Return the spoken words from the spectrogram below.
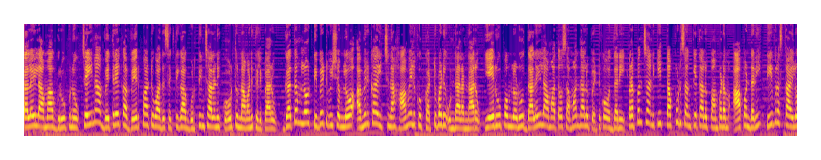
దలైలామా గ్రూపును చైనా వ్యతిరేక వేర్పాటువాద శక్తిగా గుర్తించాలని కోరుతున్నామని తెలిపారు. గతంలో టిబెట్ విషయంలో అమెరికా ఇచ్చిన హామీలకు కట్టుబడి ఉండాలన్నారు. ఏ రూపంలోనూ దలైలామాతో సంబంధాలు పెట్టుకోవద్దని ప్రపంచానికి తప్పుడు సంకేతాలు పంపడం ఆపండని తీవ్రస్థాయిలో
